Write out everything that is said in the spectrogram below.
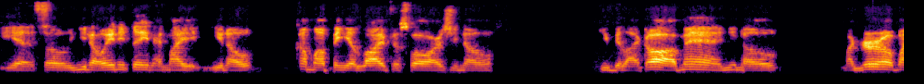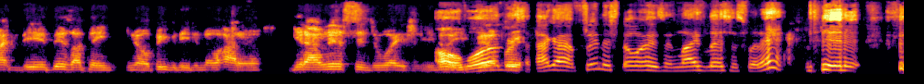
yeah. So you know, anything that might you know come up in your life as far as you know, you'd be like, oh man, you know, my girl might have did this. I think you know people need to know how to get out of this situation. You know, Oh boy, listen, I got plenty stories and life lessons for that. for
